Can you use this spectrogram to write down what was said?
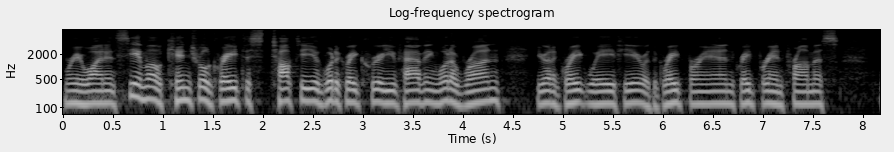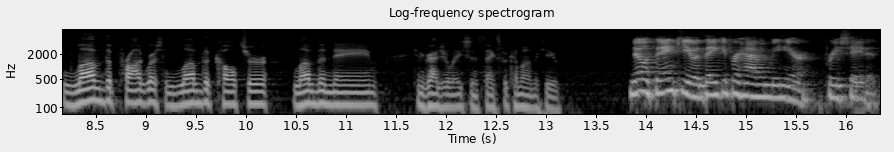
Maria Winans, CMO Kyndryl, great to talk to you. What a great career you've having. What a run. You're on a great wave here with a great brand, great brand promise. Love the progress, love the culture, love the name. Congratulations. Thanks for coming on theCUBE. No, thank you. And thank you for having me here. Appreciate it.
